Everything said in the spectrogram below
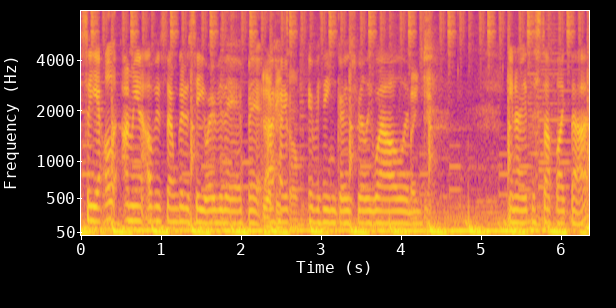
so yeah, I'll- I mean, obviously, I'm going to see you over there, but Yeah, I hope time. everything goes really well and Thank you. you know the stuff like that.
